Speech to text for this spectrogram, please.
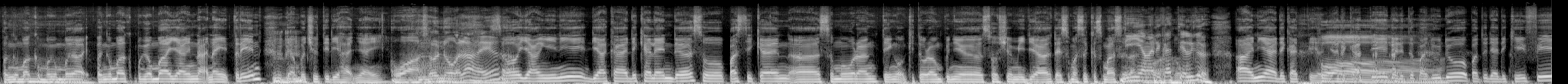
penggemar-penggemar penggemar-penggemar yang nak naik train mm-hmm. yang bercuti di Hanyai. Wah, seronok lah ya. So yang ini dia akan ada kalender so pastikan uh, semua orang tengok kita orang punya social media dari semasa ke semasa Ni lah. yang ada katil ke? Ah ni ada katil. Dia ada katil, dia ada tempat duduk, lepas tu dia ada kafe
